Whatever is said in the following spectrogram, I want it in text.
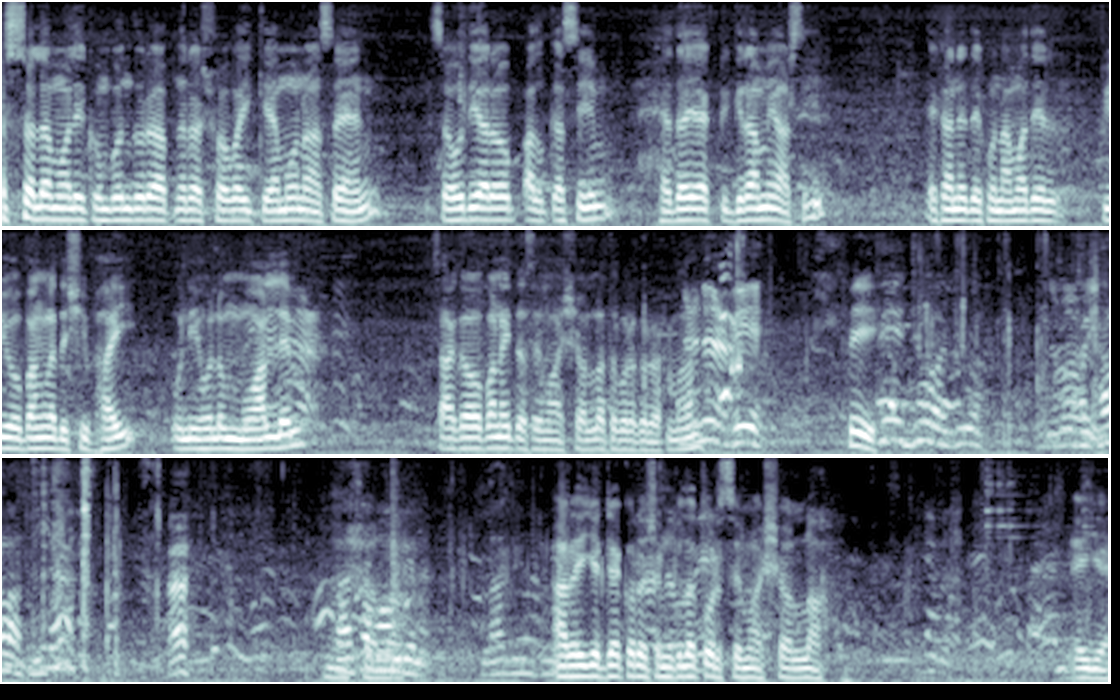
আসসালামু আলাইকুম বন্ধুরা আপনারা সবাই কেমন আছেন? সৌদি আরব আল কাসিম হেদায়া একটি গ্রামে আসি। এখানে দেখুন আমাদের প্রিয় বাংলাদেশি ভাই উনি হলো মোয়াল্লেম। চাগাও বানাইতেছে মাশাআল্লাহ তবরক রহমান। ফি। আর এই যে ডেকোরেশনগুলো করছে মাশাআল্লাহ। এই যে।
